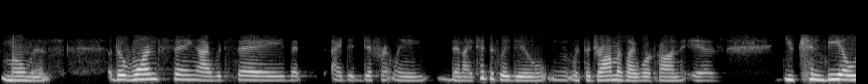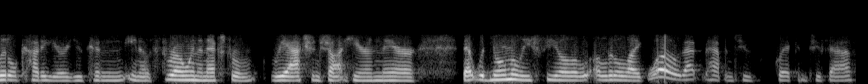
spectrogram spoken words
moments. The one thing I would say that I did differently than I typically do with the dramas I work on is you can be a little cuttier. You can, you know, throw in an extra reaction shot here and there that would normally feel a little like, whoa, that happened too quick and too fast.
